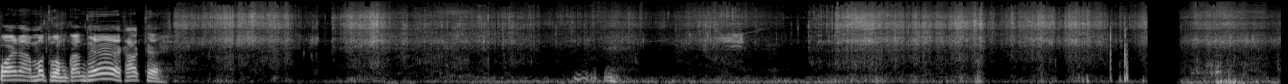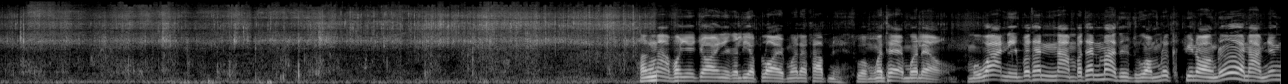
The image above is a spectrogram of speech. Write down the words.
ปล่อยน้ำมาถ่วมกันแท้คักแท้ ทั้งหน้าพญจอยนี่ก็เรียบร้อยหมดแล้วครับนี่ถ่วมกันแท้หมดแล้วเมื่อวานนี่พระท่านน้ำพระท่านมาจะถ่วมแล้วพี่น้องเด้อน้ำยัง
